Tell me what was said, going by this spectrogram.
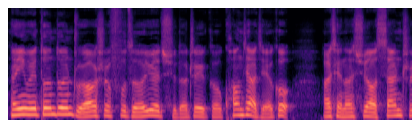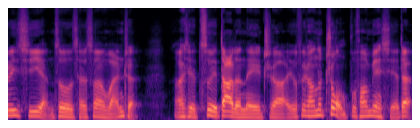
那因为墩墩主要是负责乐曲的这个框架结构，而且呢需要三支一起演奏才算完整，而且最大的那一支啊又非常的重，不方便携带，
